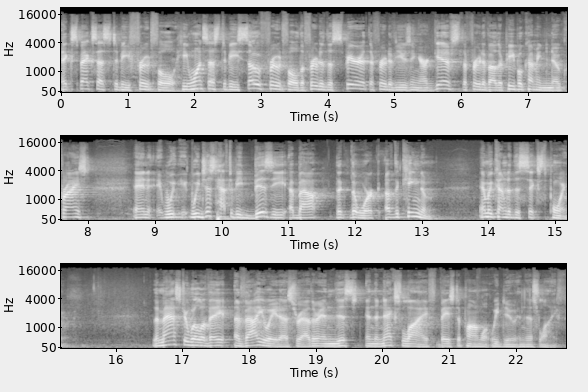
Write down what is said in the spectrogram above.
expects us to be fruitful. He wants us to be so fruitful the fruit of the Spirit, the fruit of using our gifts, the fruit of other people coming to know Christ. And we, we just have to be busy about the, the work of the kingdom. And we come to the sixth point. The master will eva- evaluate us rather in this in the next life based upon what we do in this life.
